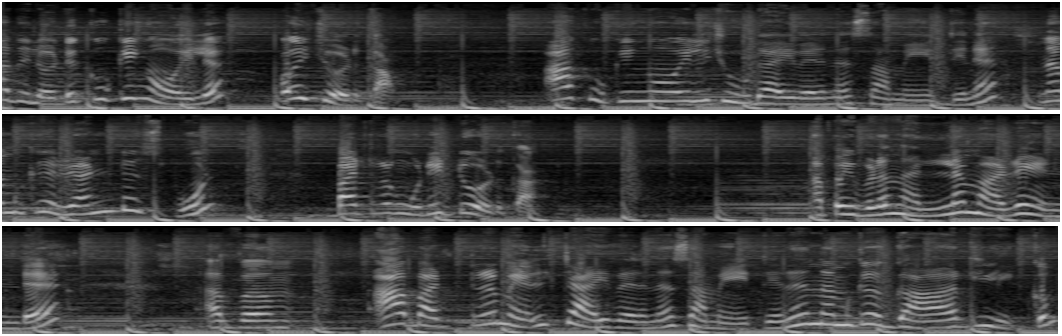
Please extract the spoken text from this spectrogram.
അതിലോട്ട് കുക്കിംഗ് ഓയിൽ ഒഴിച്ചു കൊടുക്കാം. കുക്കിംഗ് ഓയിൽ ചൂടായി വരുന്ന സമയത്തിന് നമുക്ക് രണ്ട് സ്പൂൺ ബട്ടറും കൂടി ഇട്ട് കൊടുക്കാം. അപ്പോൾ ഇവിടെ നല്ല മഴയുണ്ട്. അപ്പം ആ ബട്ടർ മെൽറ്റായി വരുന്ന സമയത്തിന് നമുക്ക് ഗാർലിക്കും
